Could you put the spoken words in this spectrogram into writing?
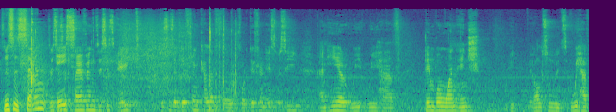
So this is seven, this eight. is a 7 this is 8 this is a different color for for different SoC and here we we have 10.1 inch also it's we have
